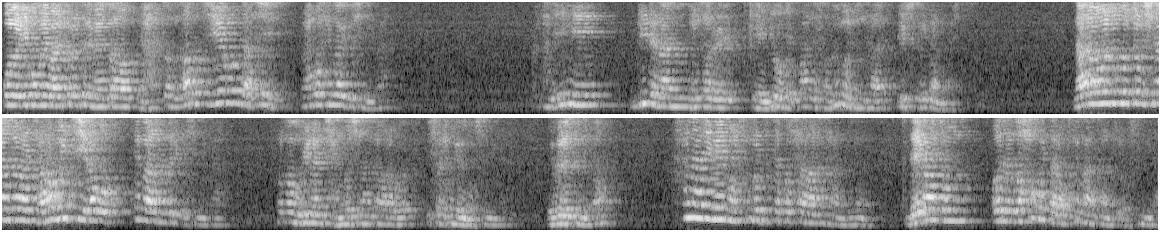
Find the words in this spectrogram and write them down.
오늘 이 본문의 말씀을 들으면서 야, 좀 나도 지혜로운 자지 라고 생각이 드십니까? 그렇다면 이미 미련한 여자를 유혹에 빠져서 넘어진 자일 수도 있다는 것입니다. 나는 어느 정도 좀 신앙생활을 잘하고 있지라고 생각하는 분들이 계십니까? 그러면 우리는 잘못 신앙생활하고 있을 확률이 높습니다. 왜 그렇습니까? 하나님의 말씀을 붙잡고 살아가는 사람들은 내가 좀 어느 정도 하고 있다고 생각하는 사람들이 없습니다.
